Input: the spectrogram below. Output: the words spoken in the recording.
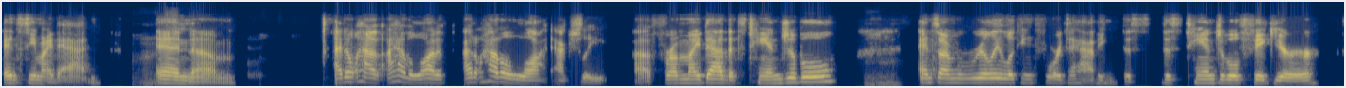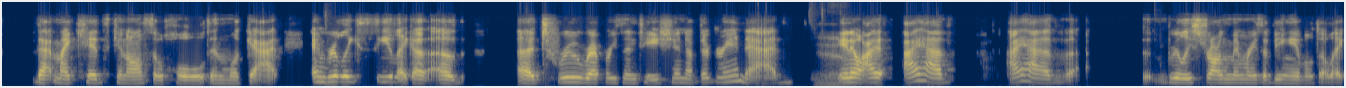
and see my dad. Nice. And um, I don't have I have a lot of I don't have a lot actually uh, from my dad that's tangible. Mm-hmm. And so I'm really looking forward to having this this tangible figure that my kids can also hold and look at and really see like a a, a true representation of their granddad. Yeah. You know, I I have I have really strong memories of being able to like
